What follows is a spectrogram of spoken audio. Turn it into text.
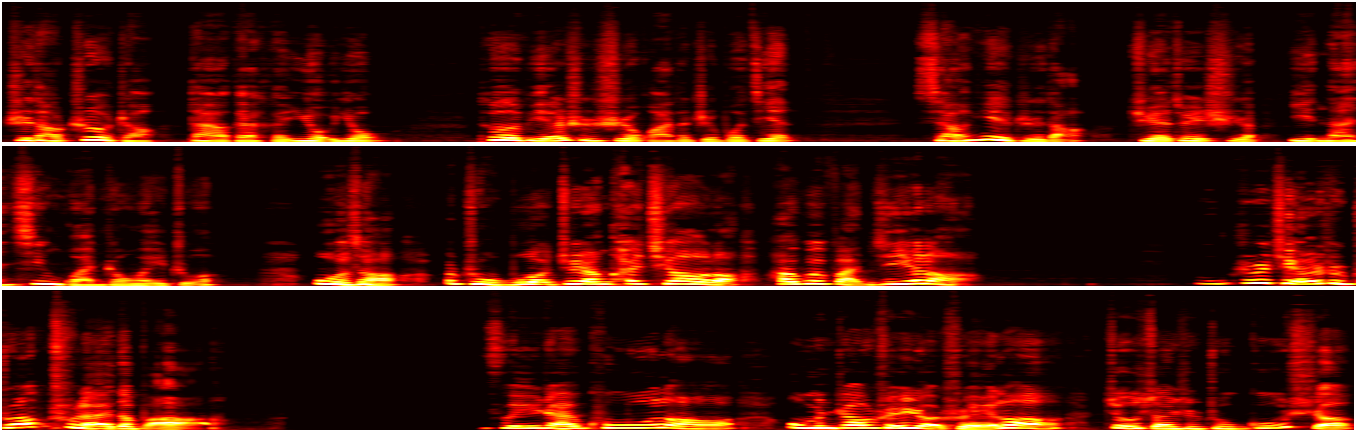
知道这招大概很有用，特别是世华的直播间，想也知道绝对是以男性观众为主。我操，主播居然开窍了，还会反击了！之前是装出来的吧？肥宅哭了，我们招谁惹谁了？就算是住孤生，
